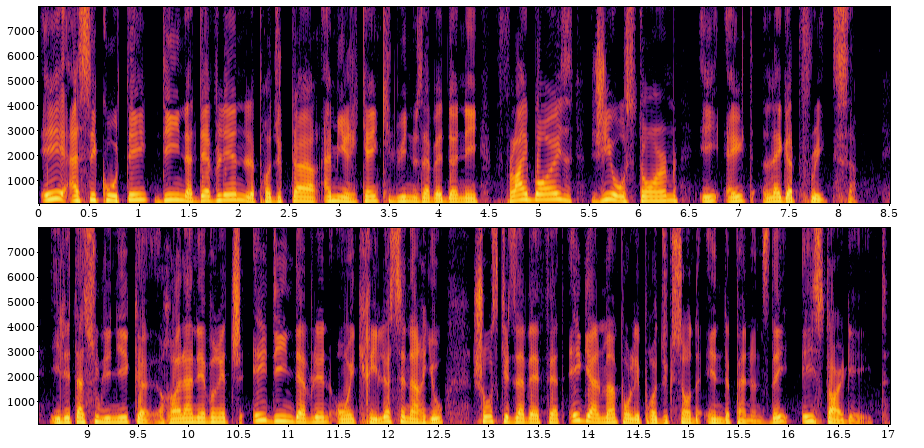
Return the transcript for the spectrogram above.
Et à ses côtés, Dean Devlin, le producteur américain qui lui nous avait donné Flyboys, Geostorm et Eight Legged Freaks. Il est à souligner que Roland Emmerich et Dean Devlin ont écrit le scénario, chose qu'ils avaient faite également pour les productions de Independence Day et Stargate.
